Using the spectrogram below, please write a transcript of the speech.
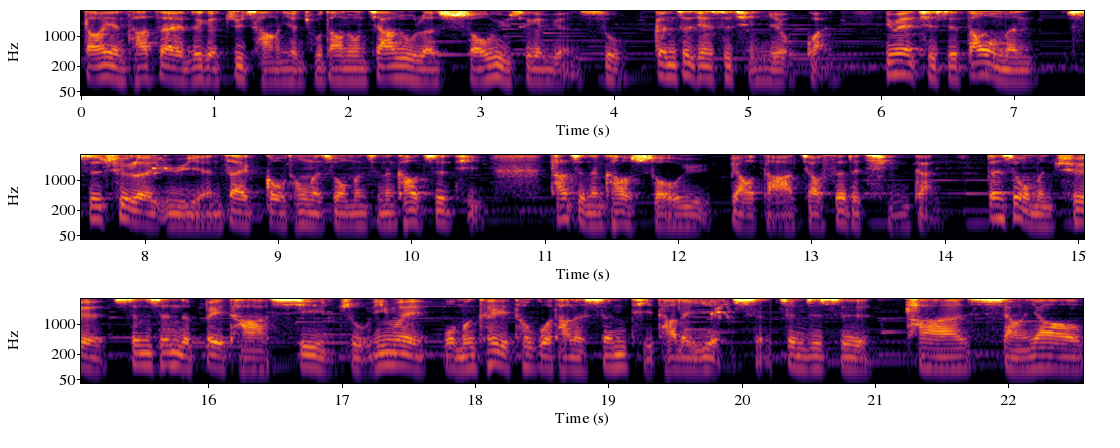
导演他在这个剧场演出当中加入了手语这个元素，跟这件事情也有关。因为其实，当我们失去了语言在沟通的时候，我们只能靠肢体，他只能靠手语表达角色的情感，但是我们却深深的被他吸引住，因为我们可以透过他的身体、他的眼神，甚至是他想要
